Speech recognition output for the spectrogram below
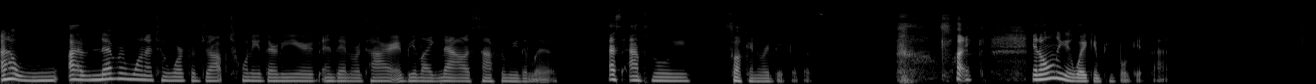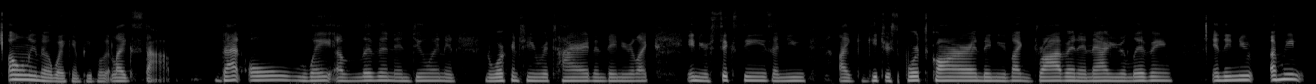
I don't I've never wanted to work a job 20, 30 years and then retire and be like, now it's time for me to live. That's absolutely fucking ridiculous. like, and only awakened people get that. Only the awakened people. Like, stop. That old way of living and doing and, and working till you're retired and then you're like in your 60s and you like get your sports car and then you're like driving and now you're living. And then you, I mean,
